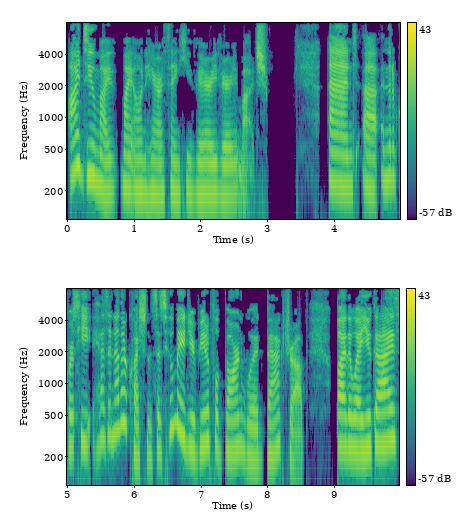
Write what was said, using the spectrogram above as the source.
I do my, my own hair. Thank you very, very much. And, uh, and then of course he has another question that says, who made your beautiful barnwood backdrop? By the way, you guys,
